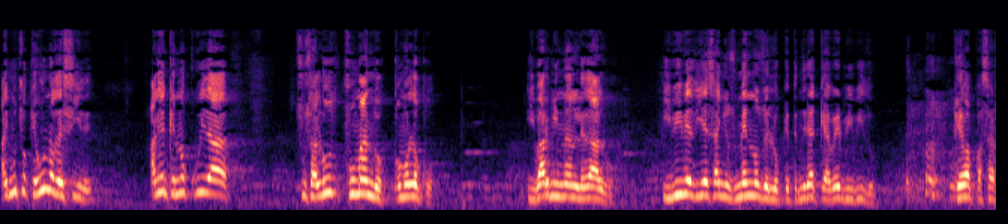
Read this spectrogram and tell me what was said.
Hay mucho que uno decide. Alguien que no cuida su salud fumando como loco. Y Barminan le da algo. Y vive 10 años menos de lo que tendría que haber vivido. ¿Qué va a pasar?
